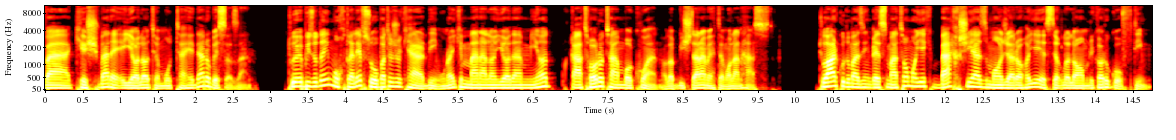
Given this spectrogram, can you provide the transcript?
و کشور ایالات متحده رو بسازن. تو اپیزودهای مختلف صحبتش رو کردیم. اونایی که من الان یادم میاد قطار و تنباکو هن. حالا بیشترم احتمالا هست. تو هر کدوم از این قسمت ها ما یک بخشی از ماجراهای استقلال آمریکا رو گفتیم.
